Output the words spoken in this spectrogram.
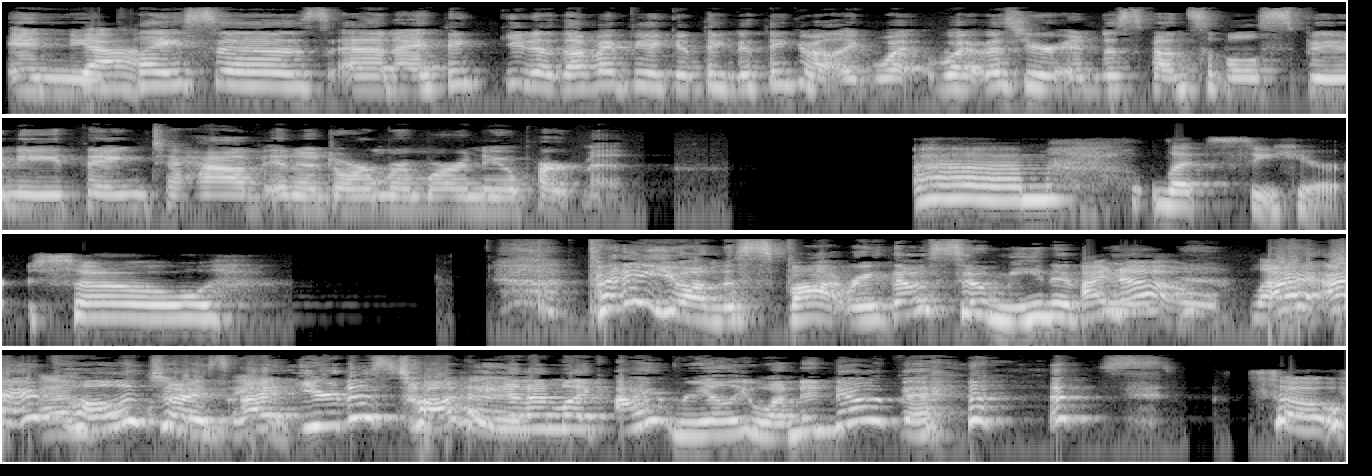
in new yeah. places, and I think you know that might be a good thing to think about. Like, what what was your indispensable spoony thing to have in a dorm room or a new apartment? Um, let's see here. So putting you on the spot, right? That was so mean of me. I know. Like, I, I apologize. I, you're just talking, and I'm like, I really want to know this. So,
